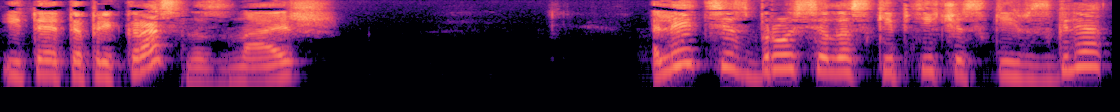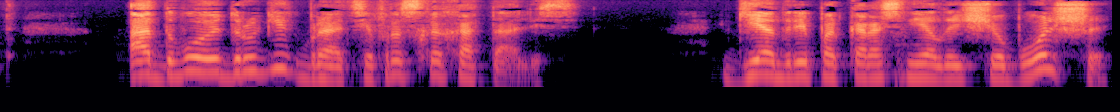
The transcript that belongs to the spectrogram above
и ты это прекрасно знаешь. Леттис бросила скептический взгляд, а двое других братьев расхохотались. Генри покраснел еще больше,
